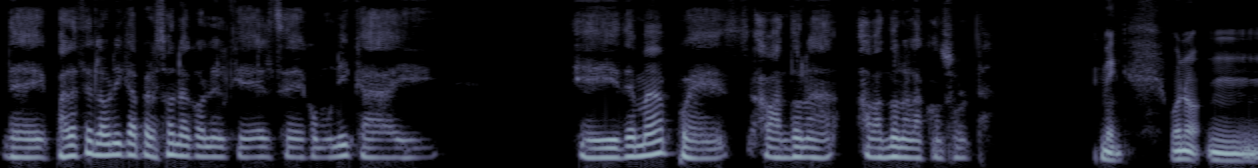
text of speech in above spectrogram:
de parece la única persona con el que él se comunica y, y demás, pues abandona, abandona la consulta. Bien, bueno, mm,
